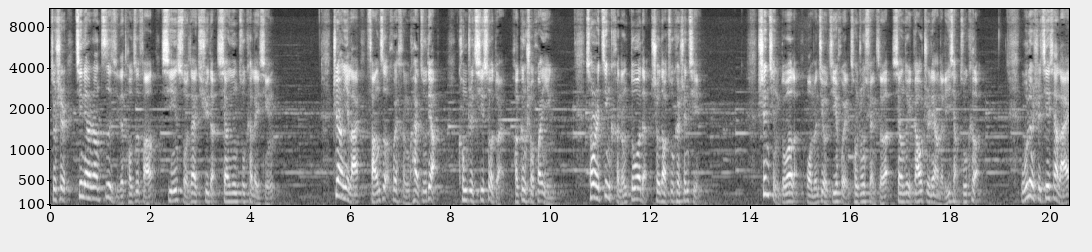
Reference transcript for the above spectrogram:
就是尽量让自己的投资房吸引所在区的相应租客类型。这样一来，房子会很快租掉，空置期缩短和更受欢迎，从而尽可能多的收到租客申请。申请多了，我们就有机会从中选择相对高质量的理想租客。无论是接下来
